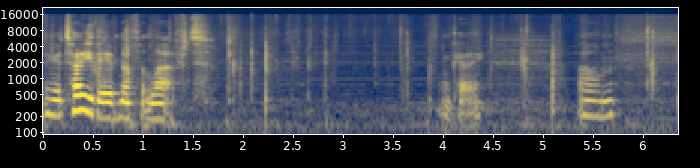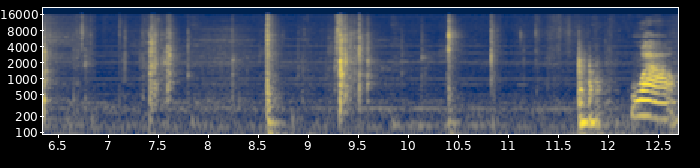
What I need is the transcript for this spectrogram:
I'm going to tell you they have nothing left. Okay. Um, wow.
